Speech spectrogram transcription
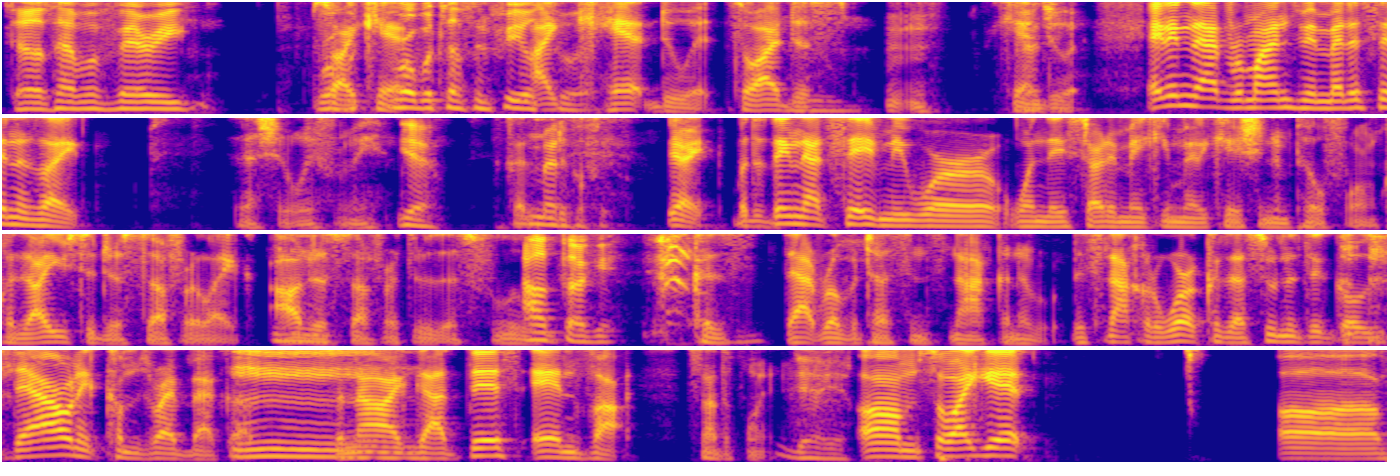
Does have a very So I can't. Robitussin feel I can't do it. So I just mm-mm, I can't do it. Anything that reminds me medicine is like that shit away from me. Yeah, Yeah. 'Cause- Medical field. Right. But the thing that saved me were when they started making medication in pill form because I used to just suffer like I'll just suffer through this flu I'll thug it. because that Robitussin's not gonna it's not gonna work because as soon as it goes down it comes right back up. So now I got this and vi- it's not the point. Yeah, yeah. Um. So I get uh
